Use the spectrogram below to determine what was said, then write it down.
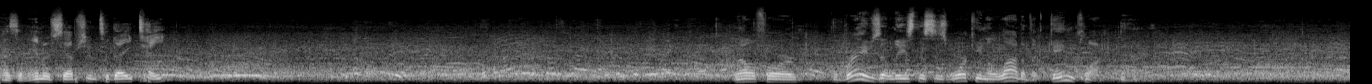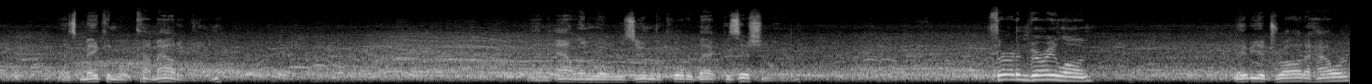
Has an interception today, Tate. Well, for the Braves at least, this is working a lot of the game clock now. As Macon will come out again. And Allen will resume the quarterback position here. Third and very long. Maybe a draw to Howard.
